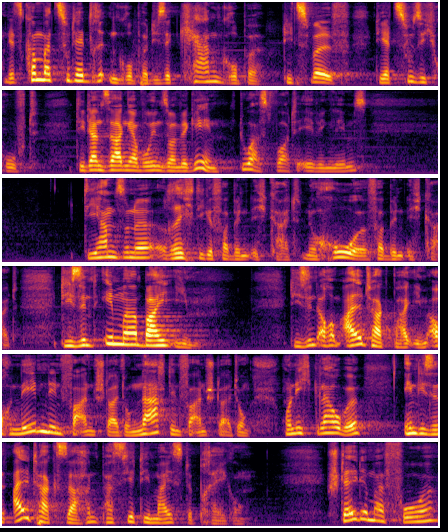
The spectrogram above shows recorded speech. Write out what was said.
Und jetzt kommen wir zu der dritten Gruppe, diese Kerngruppe, die zwölf, die er zu sich ruft, die dann sagen, ja, wohin sollen wir gehen? Du hast Worte ewigen Lebens. Die haben so eine richtige Verbindlichkeit, eine hohe Verbindlichkeit. Die sind immer bei ihm die sind auch im Alltag bei ihm, auch neben den Veranstaltungen, nach den Veranstaltungen. Und ich glaube, in diesen Alltagssachen passiert die meiste Prägung. Stell dir mal vor,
